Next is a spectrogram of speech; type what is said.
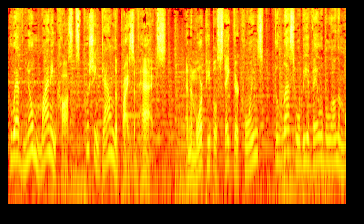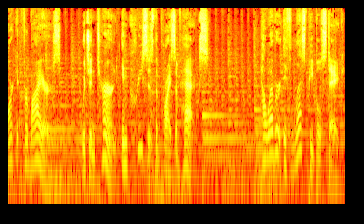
who have no mining costs pushing down the price of Hex. And the more people stake their coins, the less will be available on the market for buyers, which in turn increases the price of Hex. However, if less people stake,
